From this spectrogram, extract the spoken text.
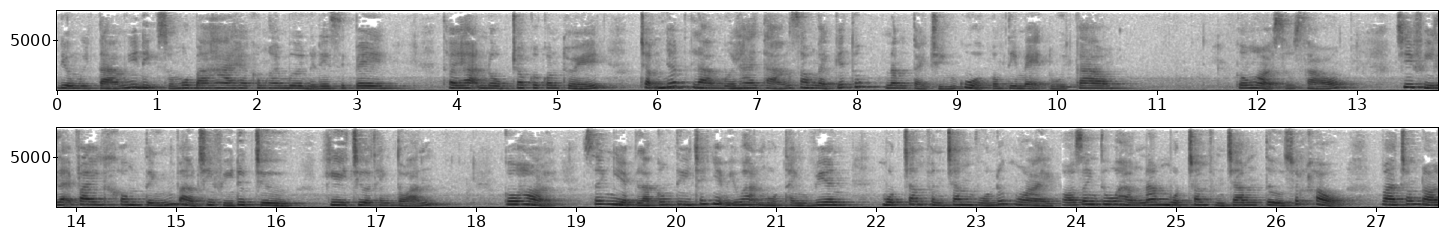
điều 18 Nghị định số 132/2020 NDCP. Thời hạn nộp cho cơ quan thuế chậm nhất là 12 tháng sau ngày kết thúc năm tài chính của công ty mẹ tối cao. Câu hỏi số 6. Chi phí lãi vay không tính vào chi phí được trừ khi chưa thanh toán. Câu hỏi, doanh nghiệp là công ty trách nhiệm hữu hạn một thành viên 100% vốn nước ngoài, có doanh thu hàng năm 100% từ xuất khẩu và trong đó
